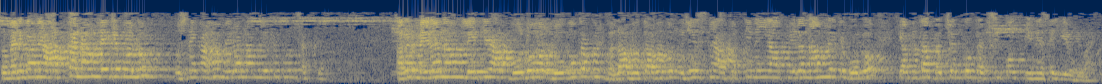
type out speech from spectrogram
तो मैंने कहा मैं आपका नाम लेके बोलूँ? उसने कहा हाँ, मेरा नाम लेके बोल सकते अगर मेरा नाम लेके आप बोलो और लोगों का कुछ भला होता हो तो मुझे इसमें आपत्ति नहीं आप मेरा नाम लेके बोलो कि अमिताभ बच्चन को पेप्सी कोक पीने से ये हुआ है।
